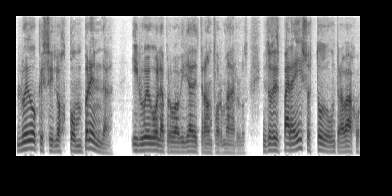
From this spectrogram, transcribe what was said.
luego que se los comprenda y luego la probabilidad de transformarlos. Entonces, para eso es todo un trabajo.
